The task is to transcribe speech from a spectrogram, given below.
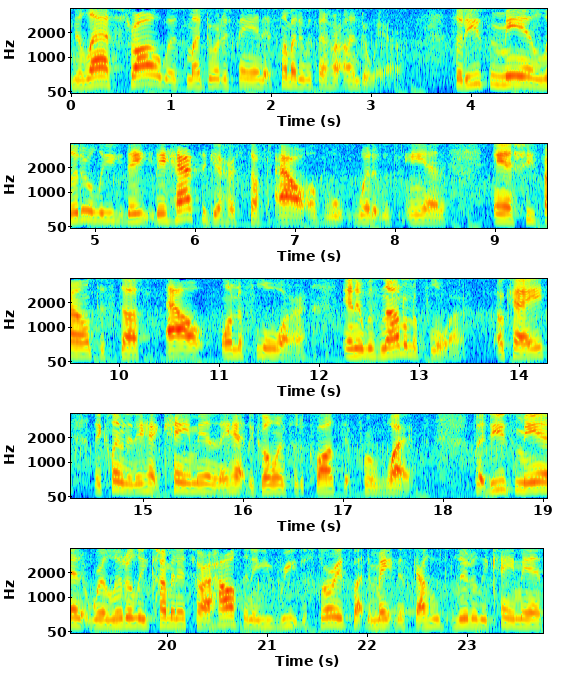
the last straw was my daughter saying that somebody was in her underwear. So these men literally they they had to get her stuff out of w- what it was in, and she found the stuff out on the floor, and it was not on the floor. Okay, they claimed that they had came in and they had to go into the closet for what? But these men were literally coming into our house, and then you read the stories about the maintenance guy who literally came in,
